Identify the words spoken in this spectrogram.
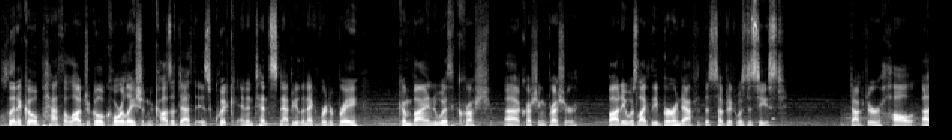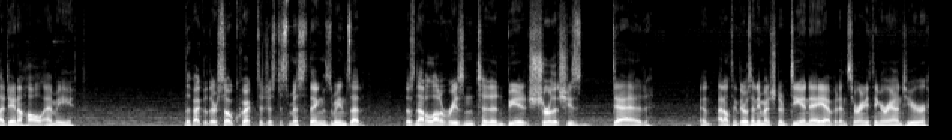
Clinico-pathological correlation. Cause of death is quick and intense snapping of the neck vertebrae combined with crush, uh, crushing pressure. Body was likely burned after the subject was deceased. Dr. Hall, uh, Dana Hall, ME. The fact that they're so quick to just dismiss things means that there's not a lot of reason to be sure that she's dead. And I don't think there was any mention of DNA evidence or anything around here.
